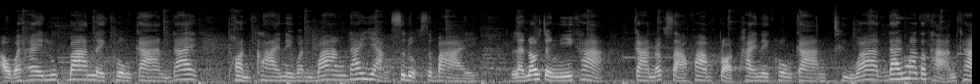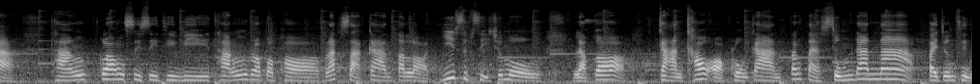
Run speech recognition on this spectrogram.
เอาไว้ให้ลูกบ้านในโครงการได้ผ่อนคลายในวันว่างได้อย่างสะดวกสบาย และนอกจากนี้ค่ะ การรักษาความปลอดภัยในโครงการ ถือว่าได้มาตรฐานค่ะ ทั้งกล้อง CCTV ทั้งรปภรักษาการตลอด 24 ชั่วโมง แล้วก็การเข้าออกโครงการตั้งแต่ซุ้มด้านหน้าไปจนถึง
